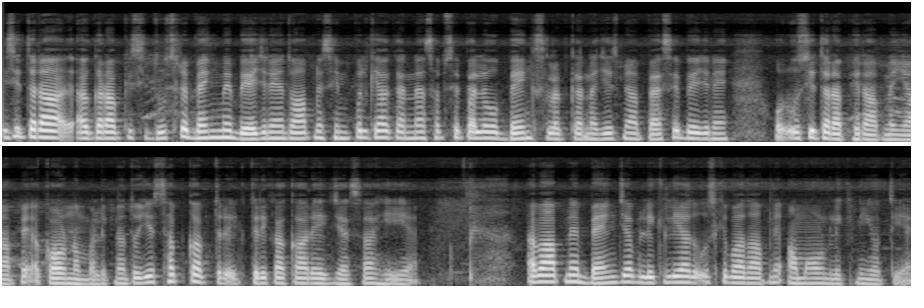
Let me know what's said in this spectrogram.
इसी तरह अगर आप किसी दूसरे बैंक में भेज रहे हैं तो आपने सिंपल क्या करना है? सबसे पहले वो बैंक सेलेक्ट करना है जिसमें आप पैसे भेज रहे हैं और उसी तरह फिर आपने यहाँ पर अकाउंट नंबर लिखना तो ये सबका तरीकाकार एक जैसा ही है। अब आपने बैंक जब लिख लिया तो उसके बाद आपने अमाउंट लिखनी होती है।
